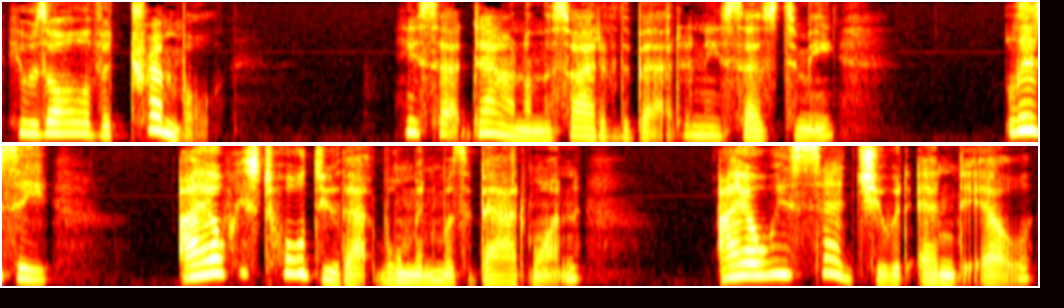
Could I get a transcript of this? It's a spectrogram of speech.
he was all of a tremble. He sat down on the side of the bed and he says to me, Lizzie, I always told you that woman was a bad one. I always said she would end ill,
